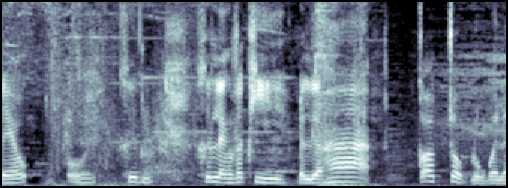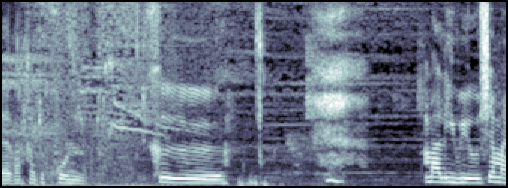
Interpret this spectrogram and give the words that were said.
แล้ว โอ้ย ขึ้น ขึ้นแรงสักทีแบตเหลือห้าก็จบลงไปแล้วนะคะทุกคน คือ มารีวิวใช่ไหม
